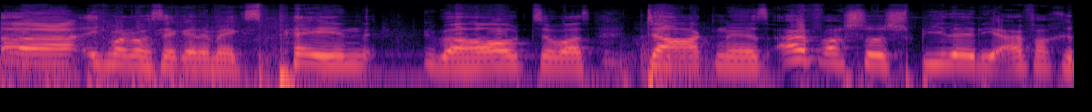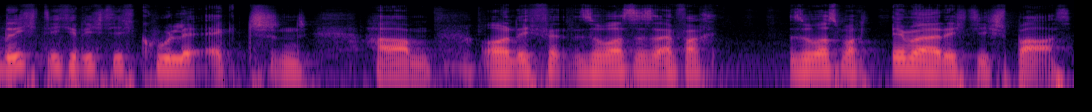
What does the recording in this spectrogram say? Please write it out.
Äh, ich mag auch sehr gerne Max Payne, überhaupt sowas. Darkness, einfach so Spiele, die einfach richtig, richtig coole Action haben. Und ich finde, sowas ist einfach, sowas macht immer richtig Spaß.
